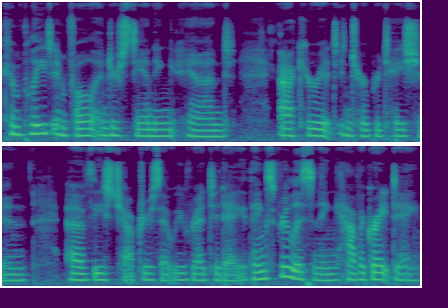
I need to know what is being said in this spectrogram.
complete and full understanding and accurate interpretation of these chapters that we've read today. Thanks for listening. Have a great day.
